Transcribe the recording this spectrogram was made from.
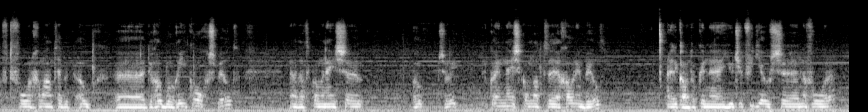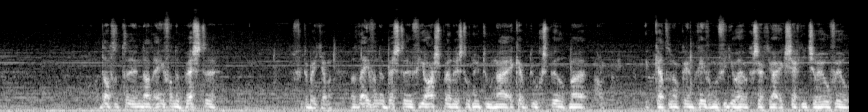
of de vorige maand heb ik ook uh, de Robo Recall gespeeld. Dat kwam ineens... oh, sorry ineens kwam dat gewoon in beeld. En dan kwam ook in YouTube video's naar voren. Dat het inderdaad een van de beste, dat vind ik een beetje jammer, dat het een van de beste VR spellen is tot nu toe. Nou, ik heb het toen gespeeld, maar ik had dan ook in het begin van mijn video heb ik gezegd, ja ik zeg niet zo heel veel.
